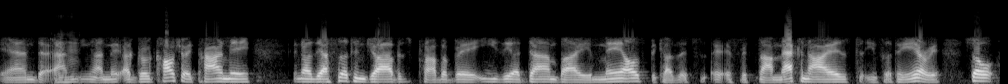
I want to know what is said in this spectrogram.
and mm-hmm. in an agricultural economy, you know, there are certain jobs probably easier done by males because it's if it's not mechanized in certain area. So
